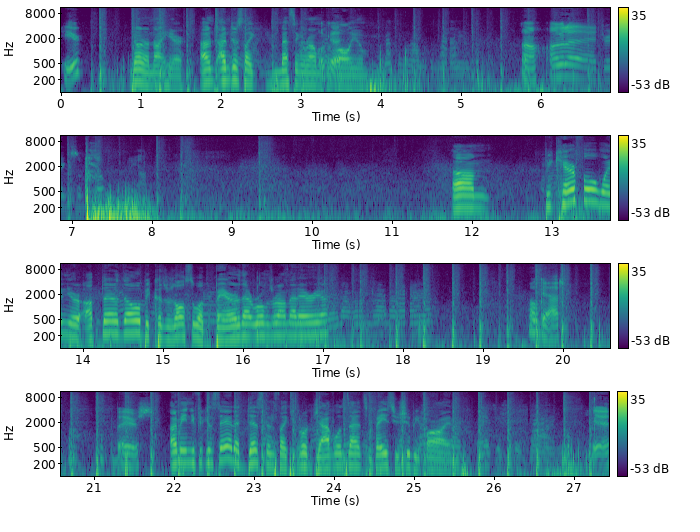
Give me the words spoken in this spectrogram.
Here? No, no, not here. I'm, I'm just like messing around with the volume. Oh, I'm gonna uh, drink some stuff. Hang on. Um, be careful when you're up there though, because there's also a bear that roams around that area. Oh god. Bears. I mean, if you can stay at a distance, like throw javelins at its face, you should be fine. Yeah.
